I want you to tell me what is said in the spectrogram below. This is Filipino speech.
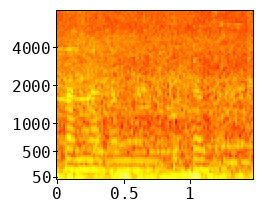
pangalangan kita ba?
